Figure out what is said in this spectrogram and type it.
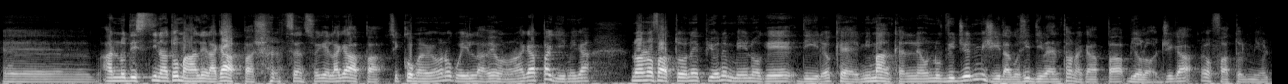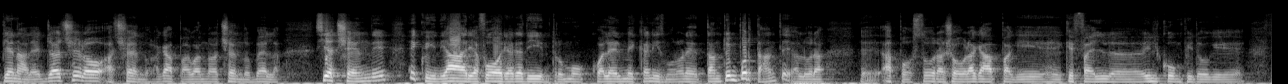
eh, hanno destinato male la K, cioè nel senso che la K, siccome avevano quella, avevano una K chimica, non hanno fatto né più né meno che dire ok mi manca il neon UV germicida così diventa una K biologica. E ho fatto il mio, il pianale già ce l'ho, accendo la K quando l'accendo bella si accende. E quindi aria fuori, aria dentro, mo, qual è il meccanismo non è tanto importante, allora eh, a posto, ora ho la K che, che fa il, il compito che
